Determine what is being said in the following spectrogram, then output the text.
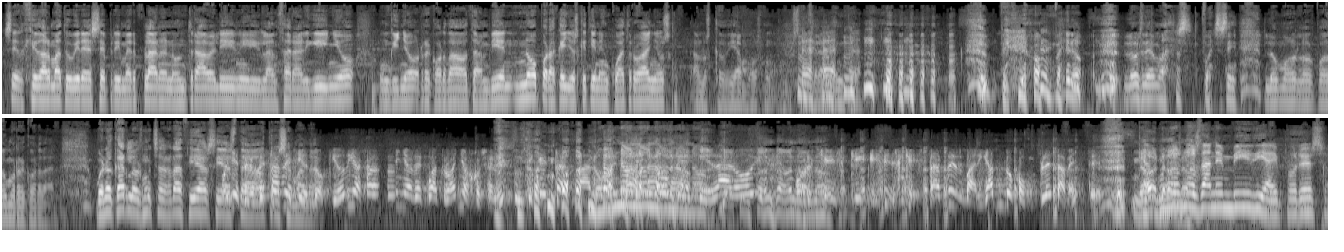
Sergio Dalma tuviera ese primer plano en un traveling y lanzara el guiño, un guiño recordado también, no por aquellos que tienen cuatro años, a los que odiamos, sinceramente, pero, pero los demás, pues sí, lo, hemos- lo podemos recordar. Bueno, Carlos, muchas gracias y Oye, hasta pero ¿qué otra estás semana. diciendo? ¿Que odias a los niños de cuatro años, José Luis? Tú sí que estás malo. No, ¿eh? no, no, no, no, no. hoy No, no, no, porque no. Es, que, es que estás desvariando completamente. Algunos no. nos dan envidia y por eso.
